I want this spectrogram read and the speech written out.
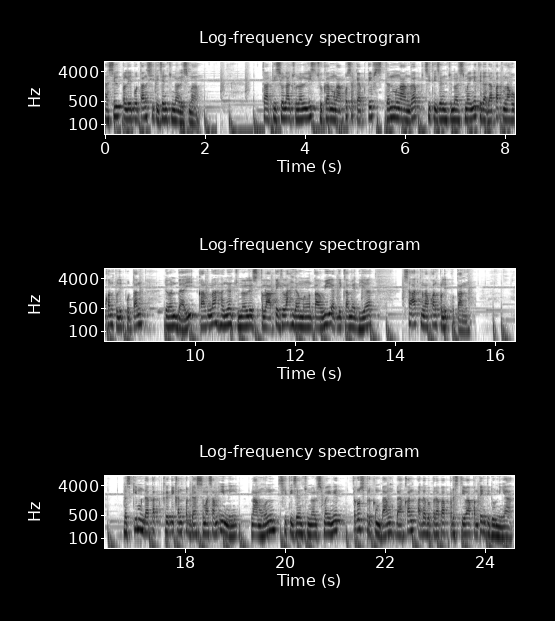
hasil peliputan citizen jurnalisme. Tradisional jurnalis juga mengaku skeptis dan menganggap citizen jurnalisme ini tidak dapat melakukan peliputan dengan baik karena hanya jurnalis terlatihlah yang mengetahui etika media saat melakukan peliputan. Meski mendapat kritikan pedas semacam ini, namun citizen jurnalisme ini terus berkembang bahkan pada beberapa peristiwa penting di dunia.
